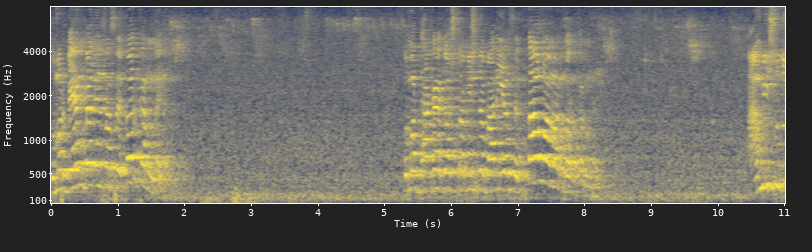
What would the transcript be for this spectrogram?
তোমার ব্যাংক ব্যালেন্স আছে, দরকার নাই। তোমার ঢাকায় দশটা, বিশটা বাড়ি আছে, তাও আমার দরকার নেই। আমি শুধু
